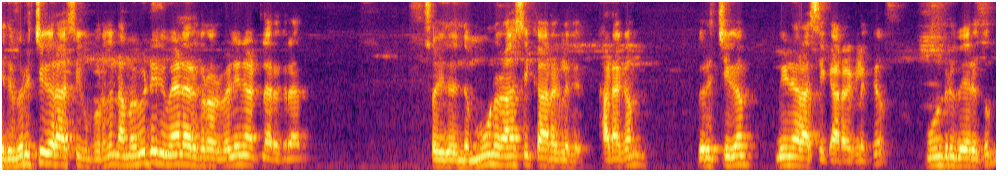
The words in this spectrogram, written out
இது விருச்சிக ராசிக்கு பிறந்து நம்ம வீட்டுக்கு மேலே இருக்கிறவர் வெளிநாட்டில் இருக்கிறார். ஸோ இது இந்த மூணு ராசிக்காரர்களுக்கு கடகம் விருச்சிகம் மீன ராசிக்காரர்களுக்கு மூன்று பேருக்கும்.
